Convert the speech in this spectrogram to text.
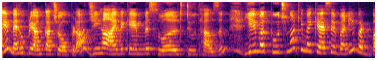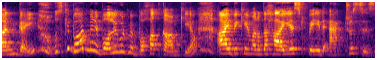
नमस्ते मैं हूँ प्रियंका चोपड़ा। जी हाँ आई बिकेम मिस वर्ल्ड 2000 ये मत पूछना कि मैं कैसे बनी बट बन गई। उसके बाद मैंने बॉलीवुड में बहुत काम किया। I became one of the highest paid actresses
